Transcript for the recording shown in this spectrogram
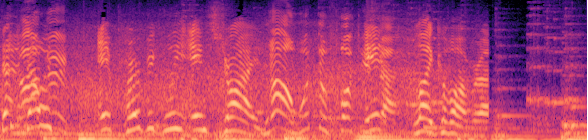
that, that was it perfectly in stride. No, what the fuck is It, like, come on, bro.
